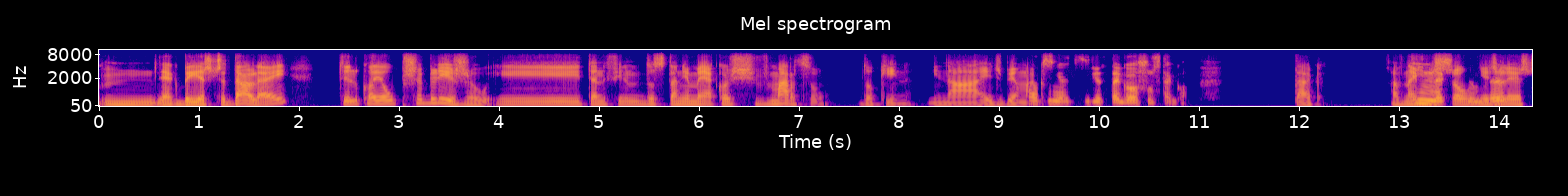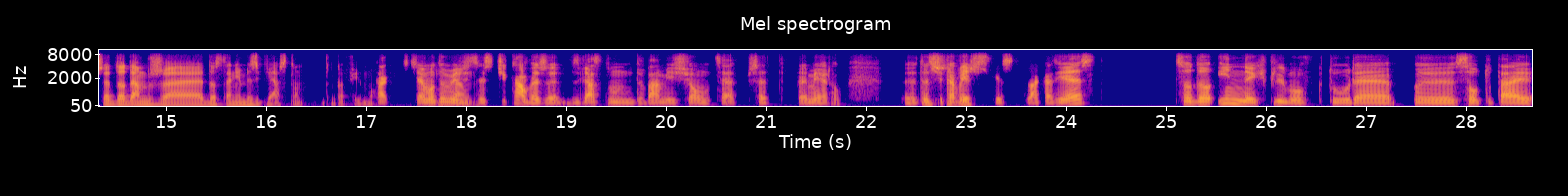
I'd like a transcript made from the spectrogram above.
mm, jakby jeszcze dalej, tylko ją przybliżył i ten film dostaniemy jakoś w marcu do kin i na HBO Max. Dokładnie 26. Tak. A w najbliższą niedzielę jeszcze dodam, że dostaniemy zwiastun tego filmu. Tak, chciałem o tym Taki powiedzieć. To jest ciekawe, że zwiastun dwa miesiące przed premierą. Y, To jest Znaczy, ciekawe, wiesz- jest plakat jest. Co do innych filmów, które y, są tutaj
